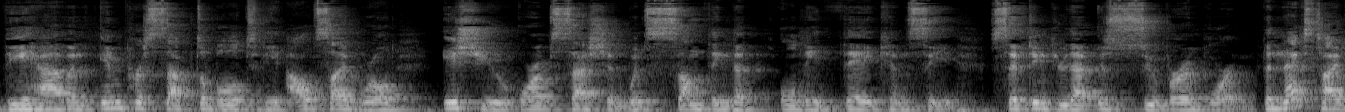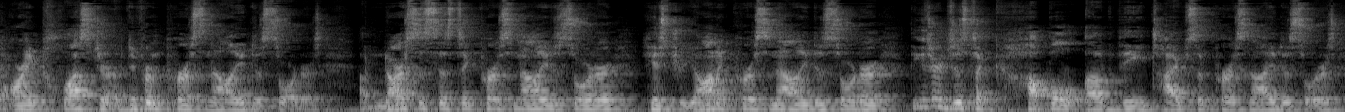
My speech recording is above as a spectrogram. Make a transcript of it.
They have an imperceptible to the outside world issue or obsession with something that only they can see. Sifting through that is super important. The next type are a cluster of different personality disorders of narcissistic personality disorder, histrionic personality disorder. These are just a couple of the types of personality disorders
